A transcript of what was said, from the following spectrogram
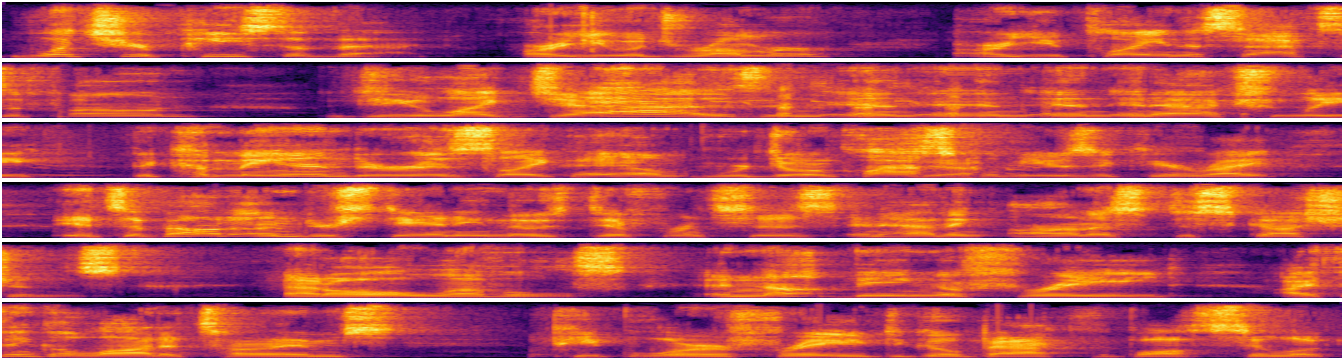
what's your piece of that? Are you a drummer? Are you playing the saxophone? Do you like jazz? And, and, and, and, and actually, the commander is like, hey, we're doing classical yeah. music here, right? It's about understanding those differences and having honest discussions at all levels and not being afraid. I think a lot of times people are afraid to go back to the boss and say, look,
